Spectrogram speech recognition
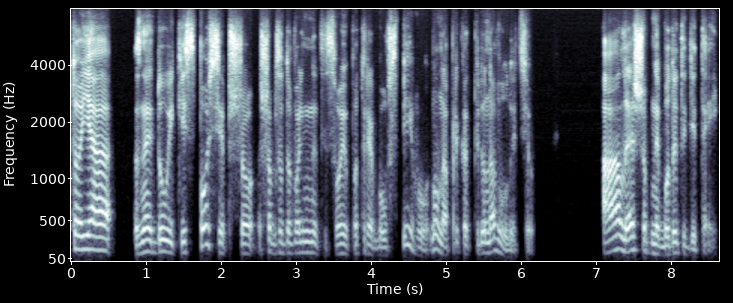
то я знайду якийсь спосіб, що, щоб задовольнити свою потребу в співу, ну, наприклад, піду на вулицю, але щоб не будити дітей.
